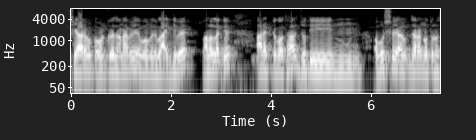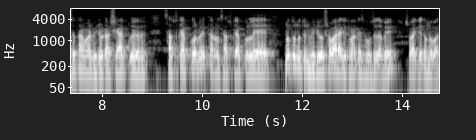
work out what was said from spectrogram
শেয়ার এবং কমেন্ট করে জানাবে এবং লাইক দিবে। ভালো লাগলে আর একটা কথা, যদি অবশ্যই যারা নতুন আছে তারা আমার ভিডিওটা শেয়ার সাবস্ক্রাইব করবে। কারণ সাবস্ক্রাইব করলে নতুন নতুন ভিডিও সবার আগে তোমার কাছে পৌঁছে যাবে। সবাইকে ধন্যবাদ।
